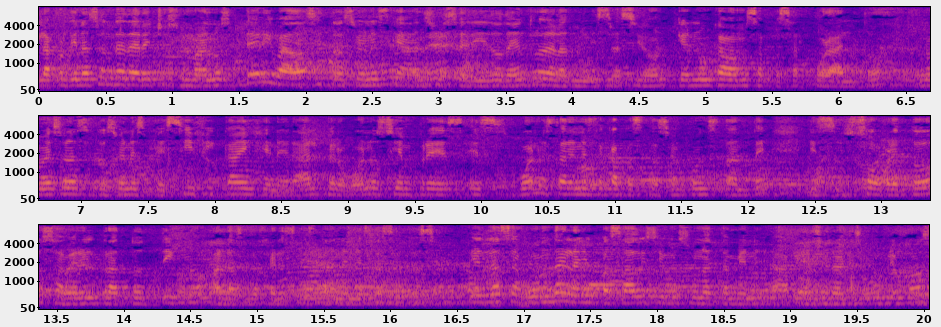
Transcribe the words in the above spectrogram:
La coordinación de derechos humanos derivado a situaciones que han sucedido dentro de la administración que nunca vamos a pasar por alto. No es una situación específica en general, pero bueno, siempre es, es bueno estar en esta capacitación constante y sobre todo saber el trato digno a las mujeres que están en esta situación. Es la segunda, el año pasado hicimos una también a funcionarios públicos,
